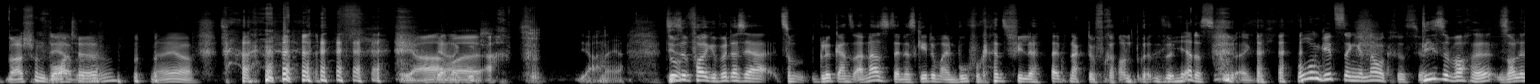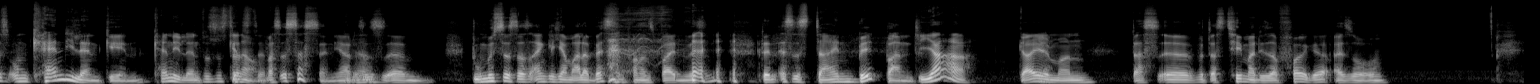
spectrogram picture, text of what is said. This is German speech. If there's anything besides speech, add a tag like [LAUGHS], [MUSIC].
war schon Worte. derbe, ne? [LAUGHS] Naja. [LAUGHS] ja, Ja, aber gut. ach, pff, Ja. naja. Diese Folge wird das ja zum Glück ganz anders, denn es geht um ein Buch, wo ganz viele halbnackte Frauen drin sind. Ja, das ist gut eigentlich. Worum geht's denn genau, Christian? Diese Woche soll es um Candyland gehen. Candyland, was ist Genau. das denn? Was ist das denn? Ja, das Ja. ist. Ähm, du müsstest das eigentlich am allerbesten von uns beiden wissen, [LAUGHS] denn es ist dein Bildband. Ja, geil, Mann. Das äh, wird das Thema dieser Folge. Also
